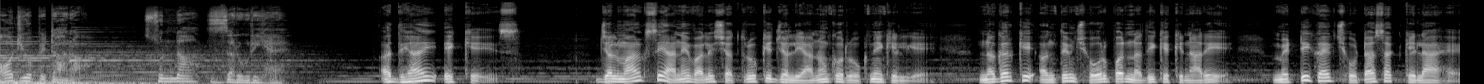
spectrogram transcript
ऑडियो पिटारा सुनना ज़रूरी है। अध्याय 21 जलमार्ग से आने वाले शत्रु के जलयानों को रोकने के लिए नगर के अंतिम छोर पर नदी के किनारे मिट्टी का एक छोटा सा किला है।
